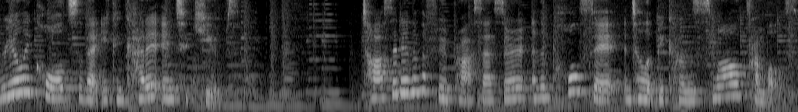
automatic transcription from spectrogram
really cold so that you can cut it into cubes. Toss it into the food processor and then pulse it until it becomes small crumbles.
